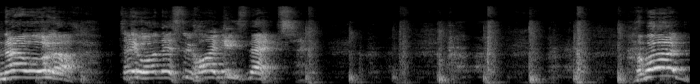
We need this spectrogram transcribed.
That order. Tell you what, let's do high knees next. Come on!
